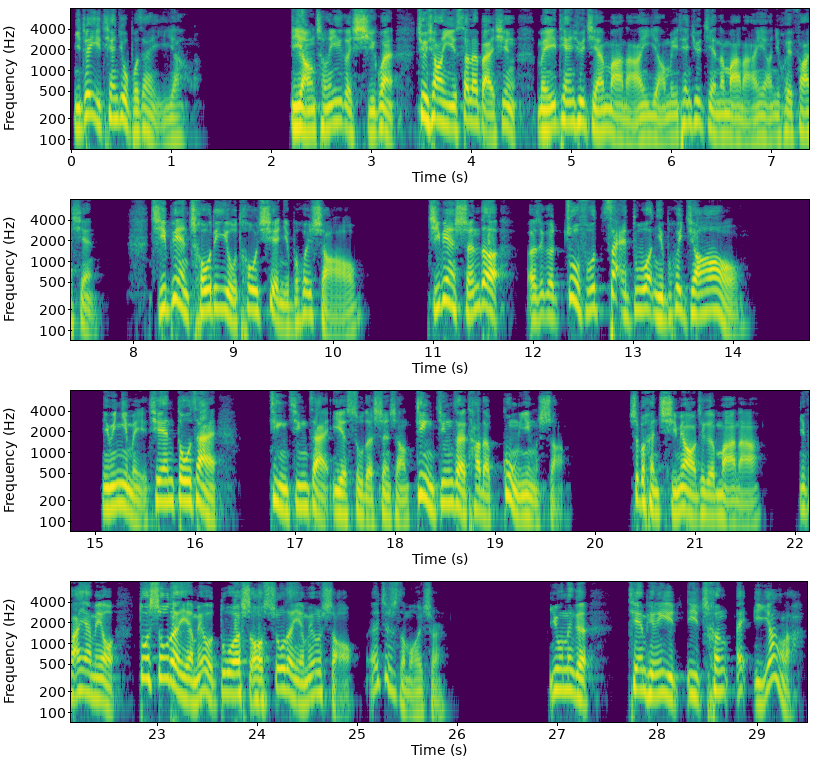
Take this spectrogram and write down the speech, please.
你这一天就不再一样了。养成一个习惯，就像以色列百姓每一天去捡马拿一样，每天去捡的马拿一样，你会发现，即便仇敌有偷窃，你不会少；即便神的呃这个祝福再多，你不会骄傲，因为你每天都在定睛在耶稣的身上，定睛在他的供应上，是不是很奇妙？这个马拿，你发现没有？多收的也没有多，少收的也没有少。哎，这是怎么回事？用那个。天平一一称，哎，一样了。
